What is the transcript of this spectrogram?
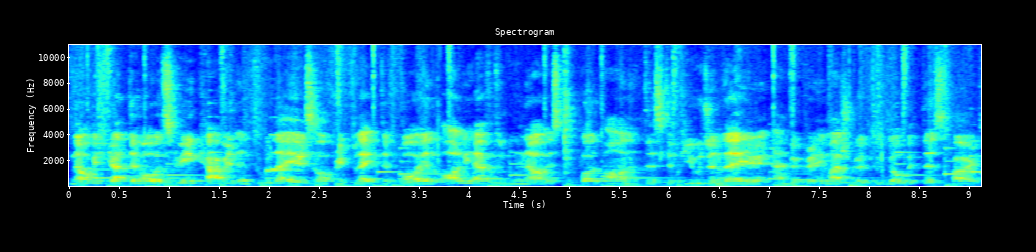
Now we've got the whole screen covered in two layers of reflective foil. All we have to do now is to put on this diffusion layer and we're pretty much good to go with this part.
